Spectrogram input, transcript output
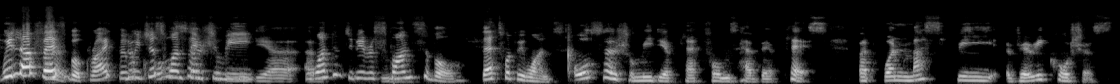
We love Facebook, no. right? But Look, we just want them to be media, um, we want them to be responsible. That's what we want. All social media platforms have their place but one must be very cautious.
